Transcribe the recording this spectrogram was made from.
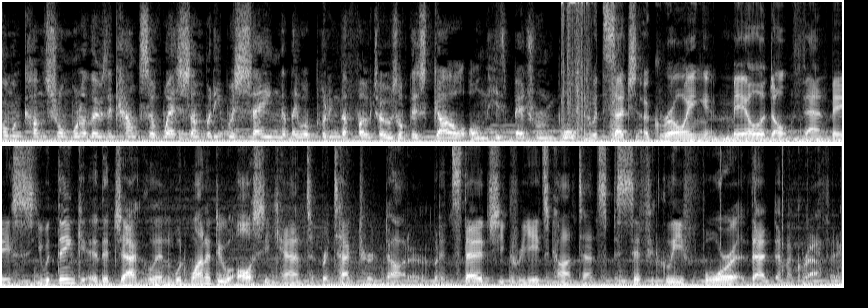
comment comes from one of those accounts of where somebody was saying that they were putting the photos of this girl on his bedroom wall. And with such a growing male adult fan base, you would think that Jacqueline would want to do all she can to protect her daughter, but instead she creates content specifically for that demographic.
